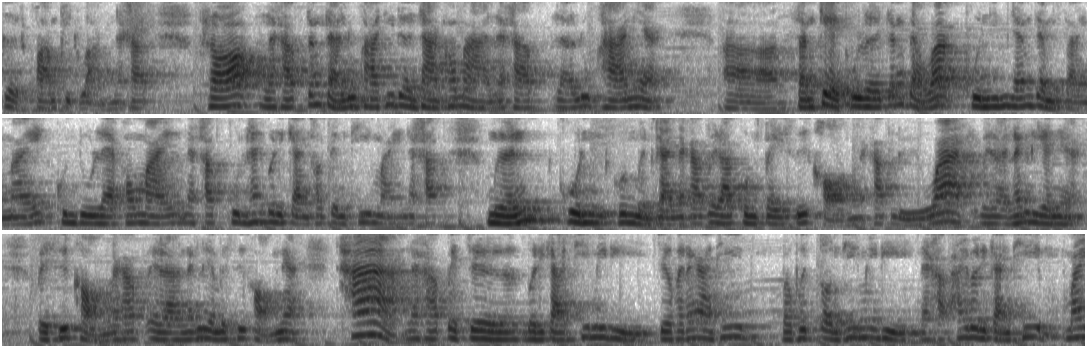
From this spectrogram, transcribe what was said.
เกิดความผิดหวังนะครับ เพราะนะครับตั้งแต่ลูกค้าที่เดินทางเข้ามานะครับ แล้วลูกค้าเนี่ย สังเกตคุณเลยตั้งแต่ว่าคุณยิ้มแย้มแจ่มใสไหม คุณดูแลเขาไหมนะครับ คุณให้บริการเขาเต็มที่ไหมนะครับ เหมือนคุณคุณเหมือนกันนะครับ เวลาคุณไปซื้อของนะครับ หรือว่าเวลานักเรียนเนี่ยไปซื้อของนะครับ เวลานักเรียนไปซื้อของเนี่ยถ้านะครับไปเจอบริการที่ไม่ดี เจอพนักงานที่ประพฤติตนที่ไม่ดีนะครับ ให้บริการที่ไม่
